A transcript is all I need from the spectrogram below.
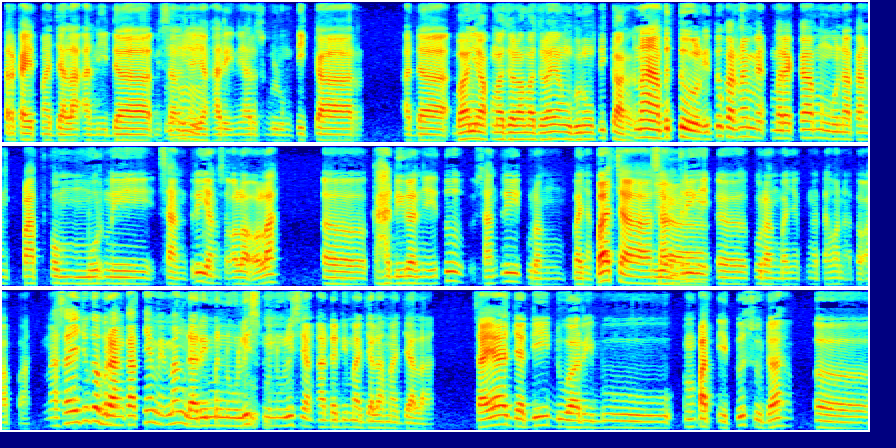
terkait majalah Anida misalnya Mm. yang hari ini harus gulung tikar ada banyak majalah-majalah yang gulung tikar. Nah, betul. Itu karena me- mereka menggunakan platform murni santri yang seolah-olah eh, kehadirannya itu santri kurang banyak baca, Iya. santri eh, kurang banyak pengetahuan atau apa. Nah, saya juga berangkatnya memang dari menulis-menulis yang ada di majalah-majalah. Saya jadi 2004 itu sudah eh,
